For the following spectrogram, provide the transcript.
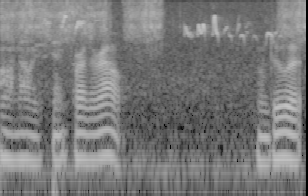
Oh no, he's getting farther out. Don't do it.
